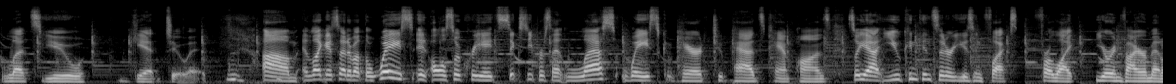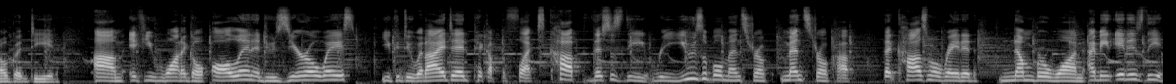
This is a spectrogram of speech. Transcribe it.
lets you get to it. Um, and like I said about the waste, it also creates 60% less waste compared to pads, tampons. So yeah, you can consider using Flex for like your environmental good deed. Um, if you want to go all in and do zero waste, you could do what I did, pick up the Flex cup. This is the reusable menstrual menstrual cup that Cosmo rated number one. I mean, it is the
